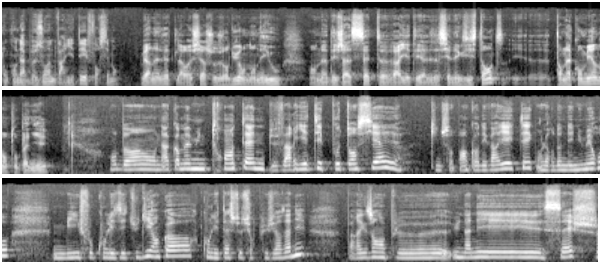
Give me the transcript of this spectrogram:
Donc on a besoin de variétés, forcément. Bernadette, la recherche aujourd'hui, on en est où? On a déjà sept variétés alsaciennes existantes. Euh, t'en as combien dans ton panier? Oh ben, On a quand même une trentaine de variétés potentielles qui ne sont pas encore des variétés. On leur donne des numéros, mais il faut qu'on les étudie encore, qu'on les teste sur plusieurs années. Par exemple, euh, une année sèche,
